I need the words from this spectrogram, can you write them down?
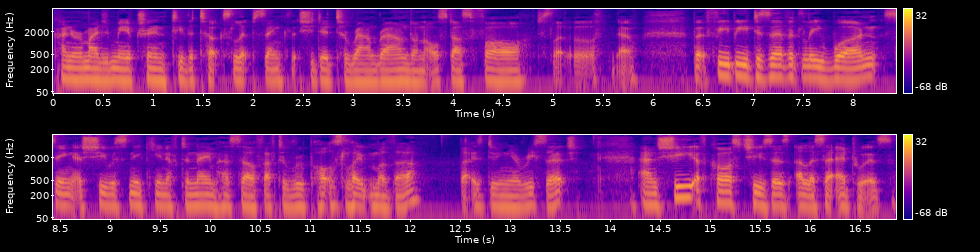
Kind of reminded me of Trinity the Tuck's lip sync that she did to Round Round on All Stars 4. Just like, ugh, no. But Phoebe deservedly won, seeing as she was sneaky enough to name herself after RuPaul's late mother. That is doing your research. And she, of course, chooses Alyssa Edwards.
